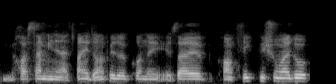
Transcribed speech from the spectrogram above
می‌خواستم این حتما ادامه پیدا کنه. یه ذره کانفلیکت پیش اومد و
